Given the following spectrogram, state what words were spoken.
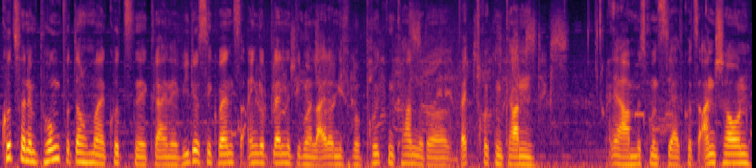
Kurz vor dem Punkt wird noch mal kurz eine kleine Videosequenz eingeblendet, die man leider nicht überbrücken kann oder wegdrücken kann. Ja, müssen wir uns die halt kurz anschauen.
